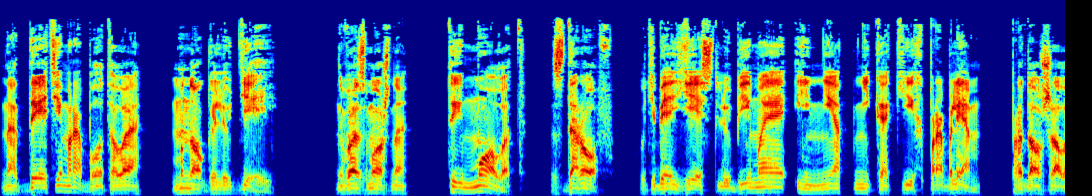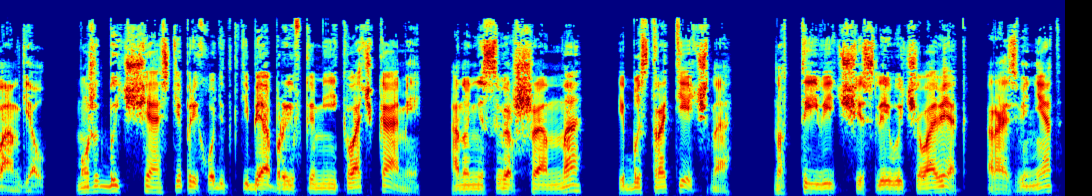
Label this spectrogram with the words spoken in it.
Над этим работало много людей. Возможно, ты молод, здоров, у тебя есть любимая и нет никаких проблем, продолжал ангел. Может быть, счастье приходит к тебе обрывками и клочками. Оно несовершенно и быстротечно. Но ты ведь счастливый человек, разве нет?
